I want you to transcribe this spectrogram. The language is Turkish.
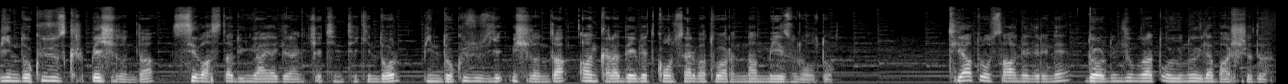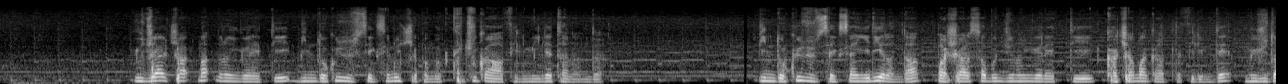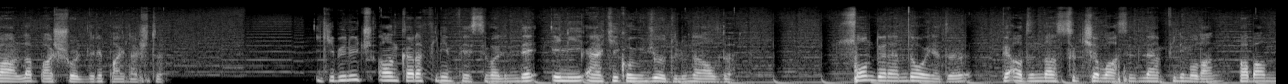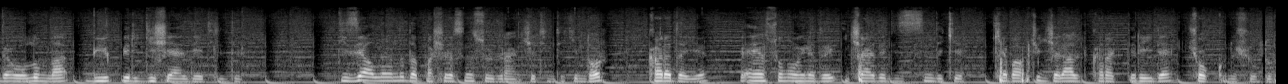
1945 yılında Sivas'ta dünyaya gelen Çetin Tekindor, 1970 yılında Ankara Devlet Konservatuvarı'ndan mezun oldu. Tiyatro sahnelerine 4. Murat oyunuyla başladı. Yücel Çakmaklı'nın yönettiği 1983 yapımı Küçük Ağa filmiyle tanındı. 1987 yılında Başar Sabuncu'nun yönettiği Kaçamak adlı filmde Müjdar'la başrolleri paylaştı. 2003 Ankara Film Festivali'nde en iyi erkek oyuncu ödülünü aldı. Son dönemde oynadığı ve adından sıkça bahsedilen film olan Babam ve Oğlum'la büyük bir gişe elde edildi. Dizi alanında da başarısını sürdüren Çetin Tekindor, Karadayı ve en son oynadığı İçeride dizisindeki kebapçı Celal karakteriyle çok konuşuldu.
